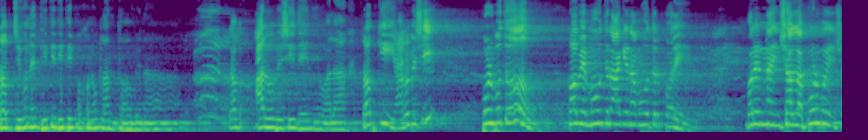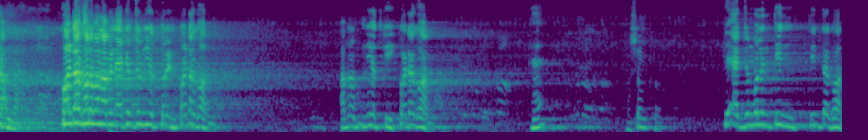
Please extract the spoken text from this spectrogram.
রব জীবনে দিতে দিতে কখনো ক্লান্ত হবে না। রব আরও বেশি দেনেওয়ালা। রব কি আরও বেশি? পড়ব তো। কবে? মৌতের আগে না মৌতের পরে? বলেন না ইনশাল্লাহ পড়ব ইনশাল্লাহ কয়টা ঘর বানাবেন? এক একজন নিয়ত করেন, কয়টা ঘর? আপনার নিয়ত কি? কয়টা ঘর? হ্যাঁ? অসংখ্য। কে একজন বলেন তিন, তিনটা ঘর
